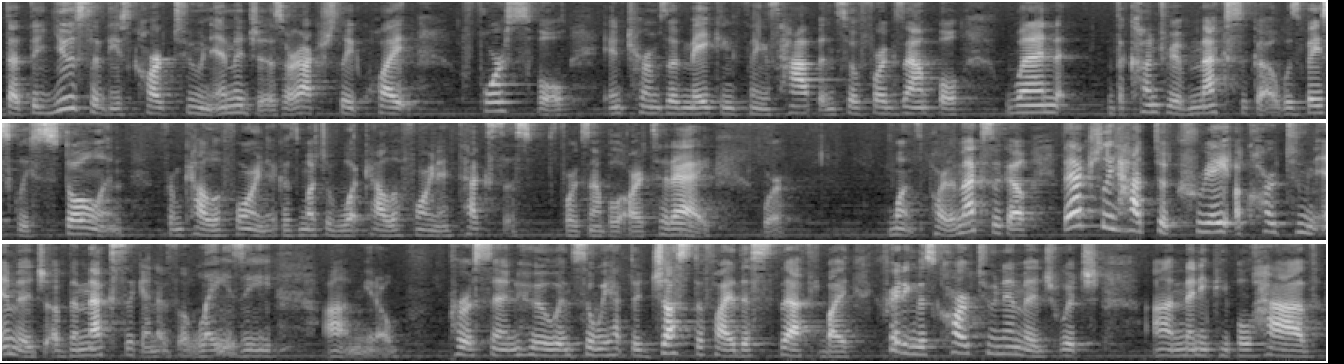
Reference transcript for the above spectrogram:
that the use of these cartoon images are actually quite forceful in terms of making things happen. So, for example, when the country of Mexico was basically stolen from California, because much of what California and Texas, for example, are today were once part of Mexico, they actually had to create a cartoon image of the Mexican as a lazy, um, you know, person who, and so we have to justify this theft by creating this cartoon image, which um, many people have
